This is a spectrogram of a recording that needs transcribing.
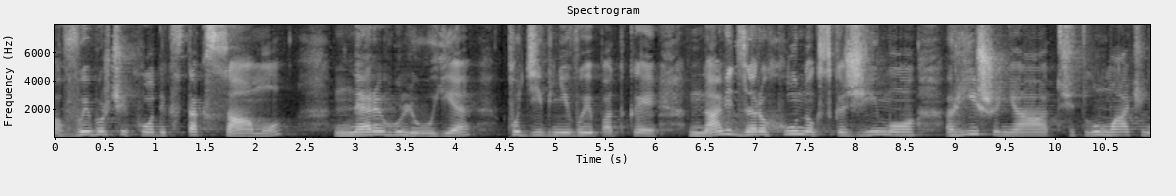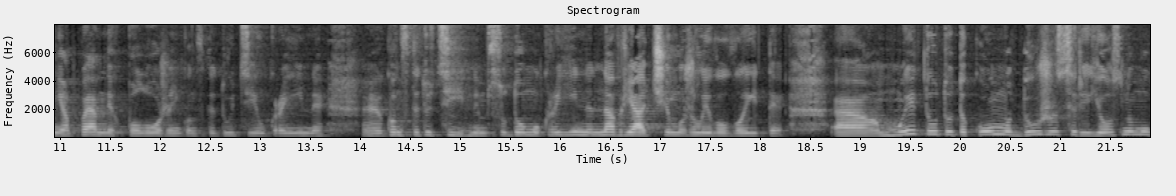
Виборчий кодекс так само не регулює подібні випадки, навіть за рахунок, скажімо, рішення чи тлумачення певних положень Конституції України е, Конституційним судом України навряд чи можливо вийти. Е, Ми тут у такому дуже серйозному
